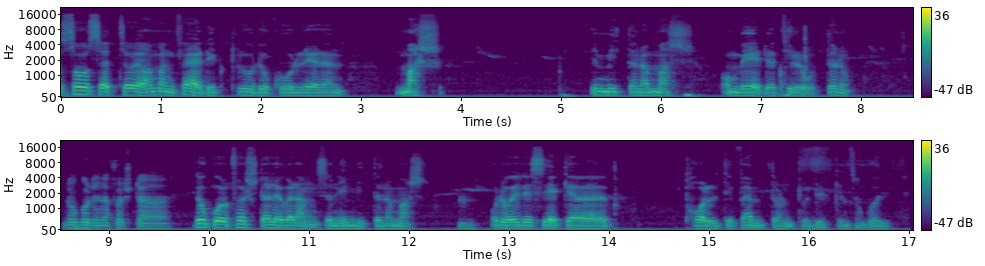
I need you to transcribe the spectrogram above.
På så sätt så har man färdig produktion redan mars. I mitten av mars, om vädret tillåter. Då. Då går dina första... då går första leveransen i mitten av mars. Mm. Och då är det cirka 12 till 15 produkter som går ut.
